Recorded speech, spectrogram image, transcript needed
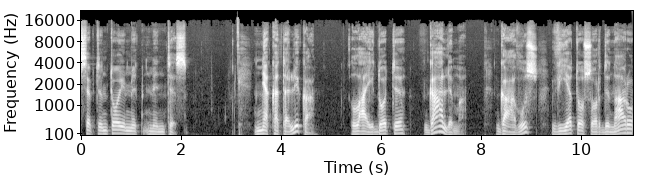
Septintoji mintis. Ne kataliką laidoti galima gavus vietos ordinaro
